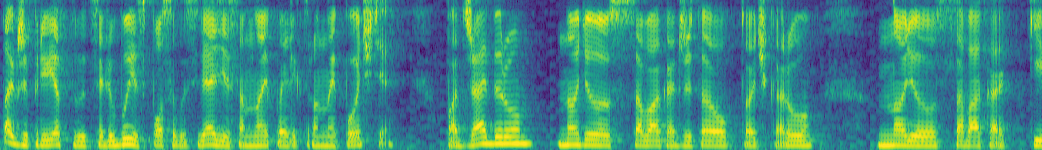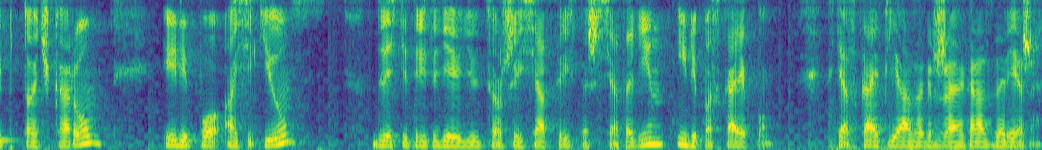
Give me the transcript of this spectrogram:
Также приветствуются любые способы связи со мной по электронной почте, по джаберу nodius.sobaka.gtalk.ru nodius.sobaka.keep.ru или по ICQ 239 960 361 или по скайпу. Хотя скайп я загружаю гораздо реже.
